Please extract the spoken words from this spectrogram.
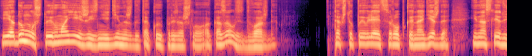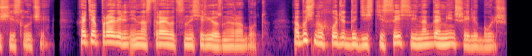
И я думал, что и в моей жизни единожды такое произошло, а оказалось дважды. Так что появляется робкая надежда и на следующие случаи. Хотя правильнее настраиваться на серьезную работу. Обычно уходит до 10 сессий, иногда меньше или больше.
